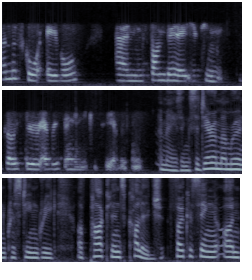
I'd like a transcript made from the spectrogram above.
underscore able. And from there, you can go through everything and you can see everything. Amazing. Sedira Mamroo and Christine Greig of Parklands College, focusing on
